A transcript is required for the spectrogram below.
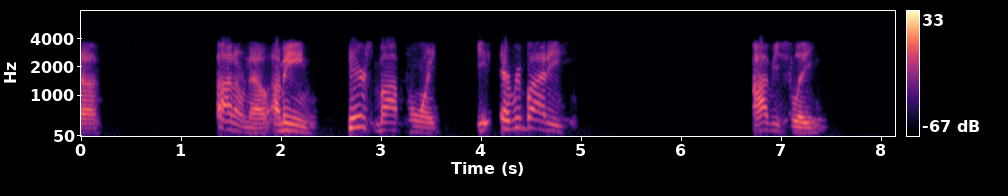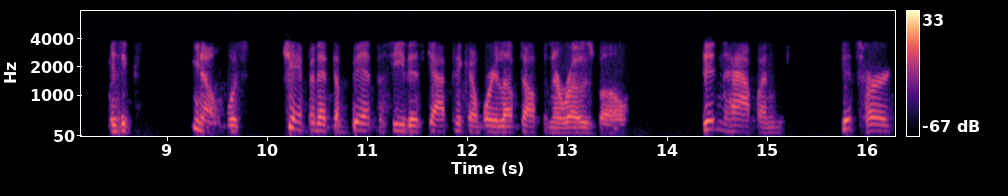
uh, I don't know. I mean, here's my point. Everybody, obviously, is you know was champing at the bit to see this guy pick up where he left off in the Rose Bowl. Didn't happen. Gets hurt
